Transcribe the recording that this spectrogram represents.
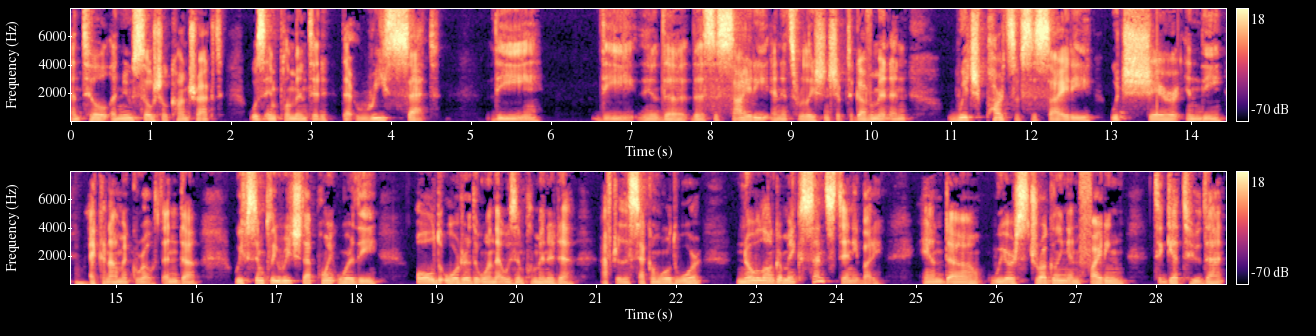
until a new social contract was implemented that reset the the the the society and its relationship to government and which parts of society would share in the economic growth. And uh, we've simply reached that point where the old order the one that was implemented uh, after the second world war no longer makes sense to anybody. And uh, we are struggling and fighting to get to that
